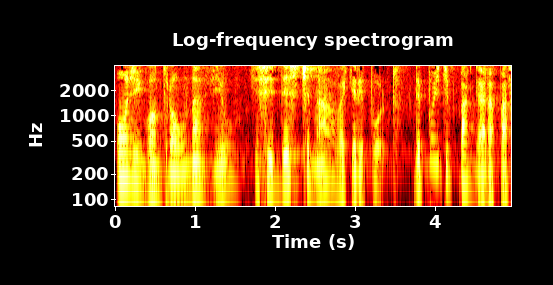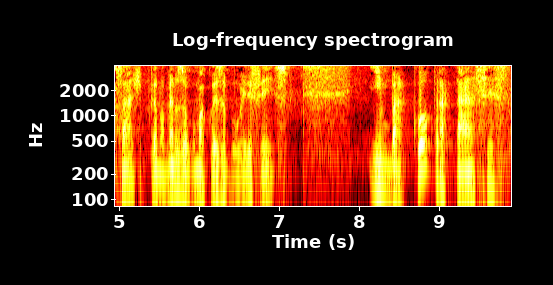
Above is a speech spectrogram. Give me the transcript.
onde encontrou um navio que se destinava àquele porto. Depois de pagar a passagem, pelo menos alguma coisa boa ele fez, embarcou para Tarsis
